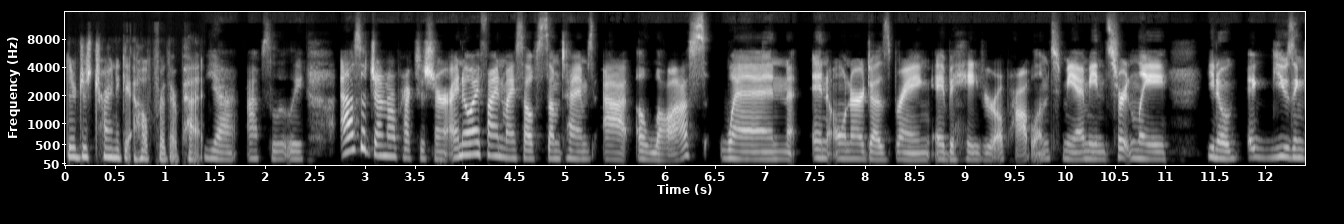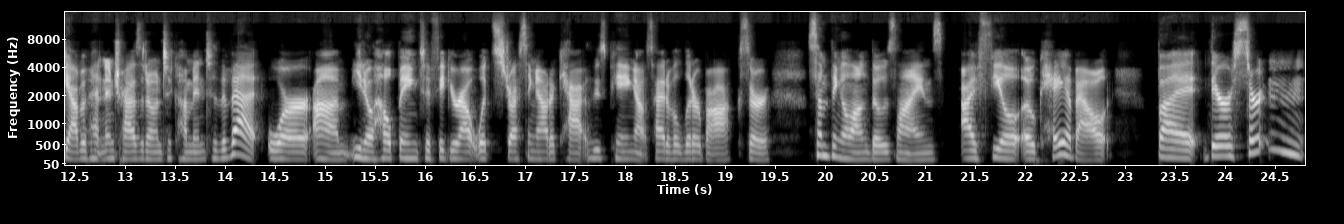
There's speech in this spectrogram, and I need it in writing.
they're just trying to get help for their pet. Yeah, absolutely. As a general practitioner, I know I find myself sometimes at a loss when an owner does bring a behavioral problem to me. I mean, certainly, you know, eh, using gabapentin and trazodone to come into the vet or, um, you know, helping to figure out what's stressing out a cat who's peeing outside of a litter box or something along those lines, I feel okay about but there are certain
